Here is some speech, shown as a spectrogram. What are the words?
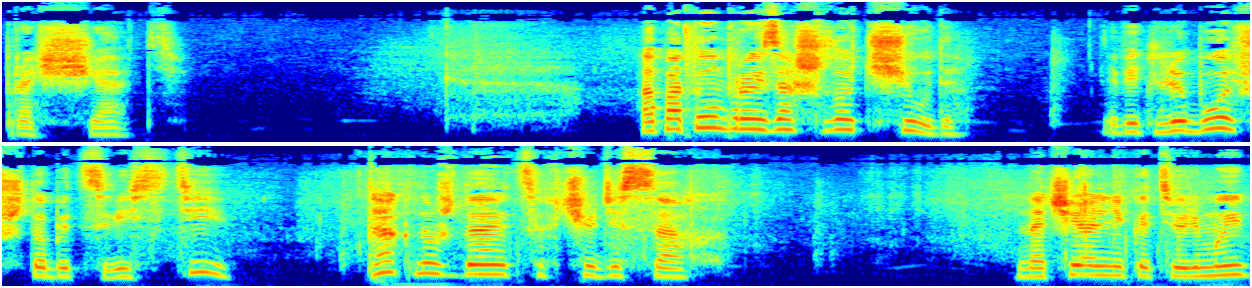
прощать. А потом произошло чудо. Ведь любовь, чтобы цвести, так нуждается в чудесах. Начальника тюрьмы,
